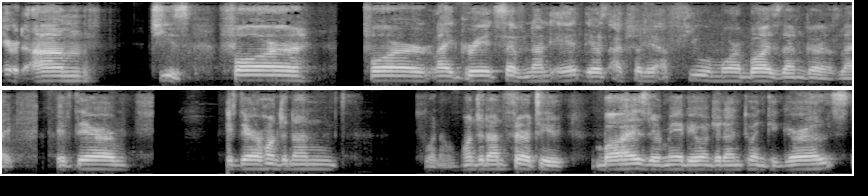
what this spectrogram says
weird. Um, geez, for for like grade seven and eight, there's actually a few more boys than girls. Like if they're if there are hundred and what know, 130 boys, there may be 120 girls.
